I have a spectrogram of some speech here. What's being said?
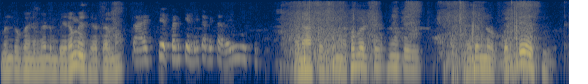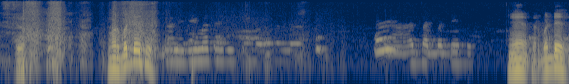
મંદુભાઈ ને મેડમ બે રમે છે અત્યારમાં. અને આ તમને ખબર છે શું છે મેડમનો બર્થડે છે. જો. તમારો બર્થડે છે? અને જય માતાજી આજ બાદ બર્થડે છે? હે તાર બર્થડે છે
